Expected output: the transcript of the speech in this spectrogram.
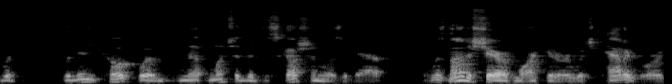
would within Coke, what much of the discussion was about, it was not a share of market or which category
